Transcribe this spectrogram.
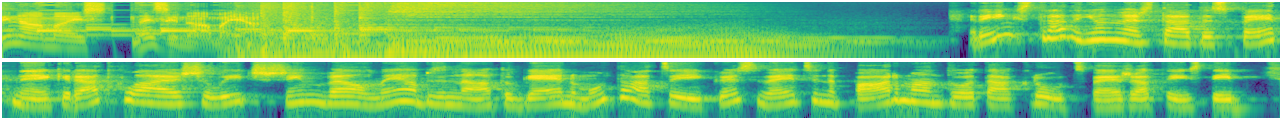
Zināmais nezināmajā. Rīgas Stradiņa universitātes pētnieki ir atklājuši līdz šim vēl neapzinātu gēnu mutāciju, kas veicina pārmantotā krūtsvēža attīstību.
